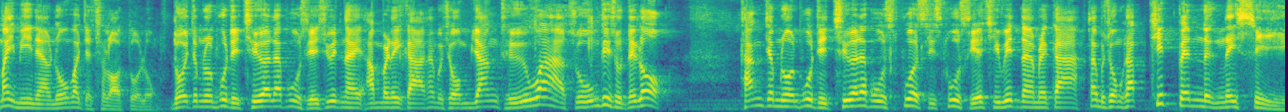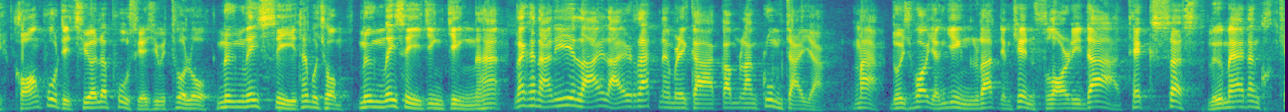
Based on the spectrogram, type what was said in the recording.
ไม่มีแนวโน้มว่าจะชะลอตัวลง โดยจำนวนผู้ติดเชื้อและผู้เสียชีวิตในอเมริกาท่านผู้ชมยังถือว่าสูงที่สุดในโลก ทั้งจำนวนผู้ติดเชื้อและผู้ผู้ผู้เสียชีวิตในอเมริกาท่านผู้ชมครับ คิดเป็นหนึ่งใน 4 ของผู้ติดเชื้อและผู้เสียชีวิตทั่วโลกหนึ่งใน 4 ท่านผู้ชมหนึ่งใน 4 จริง ๆ นะฮะในขณะนี้หลายหลายรัฐในอเมริกากำลังกลุ้มใจอย่างมาก โดยเฉพาะอย่างยิ่งรัฐอย่างเช่น ฟลอริดา เท็กซัส หรือแม้ทั้งแค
